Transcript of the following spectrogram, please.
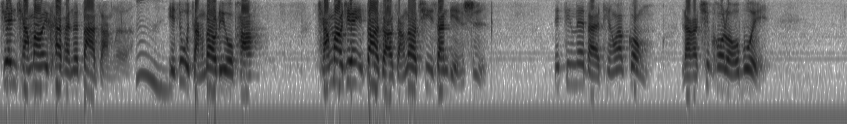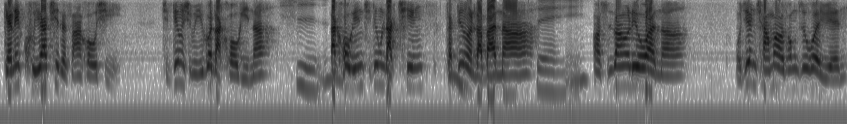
今天强茂一开盘就大涨了，嗯，一度涨到六趴。强茂今天一大早涨到七三点四。你顶礼拜听我讲，六十七块六买，今日开啊七十三块四，一张是不是有个六块银啊？是。六块银一张六千，十张有六万啊。对。啊，十张六万啊。我今天强茂通知会员，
